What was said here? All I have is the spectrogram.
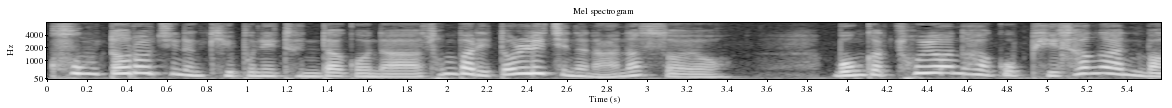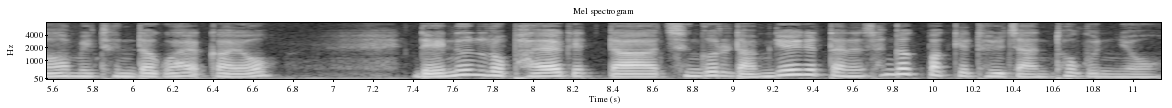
쿵 떨어지는 기분이 든다거나 손발이 떨리지는 않았어요. 뭔가 초연하고 비상한 마음이 든다고 할까요? 내 눈으로 봐야겠다, 증거를 남겨야겠다는 생각밖에 들지 않더군요.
